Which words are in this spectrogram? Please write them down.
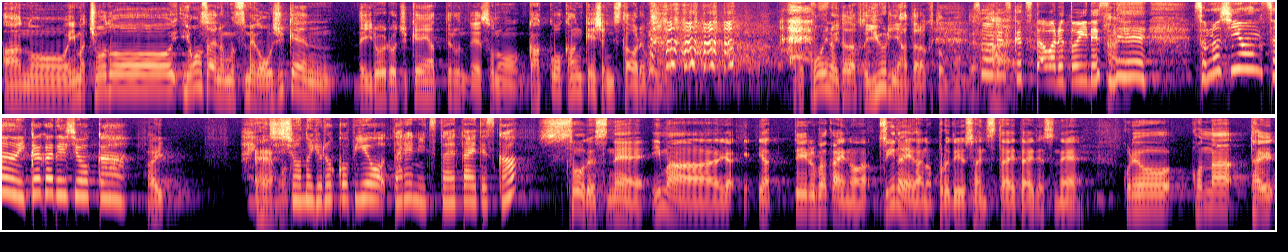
あの今ちょうど4歳の娘がお受験でいろいろ受験やってるんでその学校関係者に伝わればいい こういうのいただくと有利に働くと思うんで。そうですか、はい、伝わるといいですね、はい、そのしおんさんいかがでしょうか？はいはい、受賞の喜びを誰に伝えたいですか？そうですね。今ややっているばかりの次の映画のプロデューサーに伝えたいですね。これをこんな大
